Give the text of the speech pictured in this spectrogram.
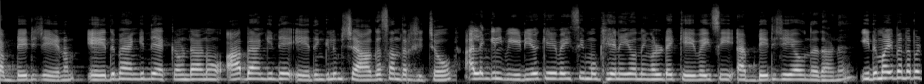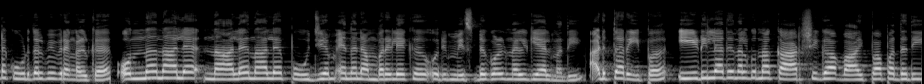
അപ്ഡേറ്റ് ചെയ്യണം. ഏത് ബാങ്കിന്റെ അക്കൗണ്ടാണോ ആ ബാങ്കിന്റെ ഏതെങ്കിലും ശാഖ സന്ദർശിച്ചോ അല്ലെങ്കിൽ വീഡിയോ കെ മുഖേനയോ നിങ്ങളുടെ കെ അപ്ഡേറ്റ് ചെയ്യാവുന്നതാണ്. ഇതുമായി ബന്ധപ്പെട്ട കൂടുതൽ വിവരങ്ങൾക്ക് ഒന്ന് നാല് നാല് നാല് പൂജ്യം എന്ന നമ്പറിലേക്ക് ഒരു മിസ്ഡ് കോൾ നൽകിയാൽ മതി. അടുത്ത അറിയിപ്പ് ഈടില്ലാതെ നൽകുന്ന കാർഷിക വായ്പാ പദ്ധതി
